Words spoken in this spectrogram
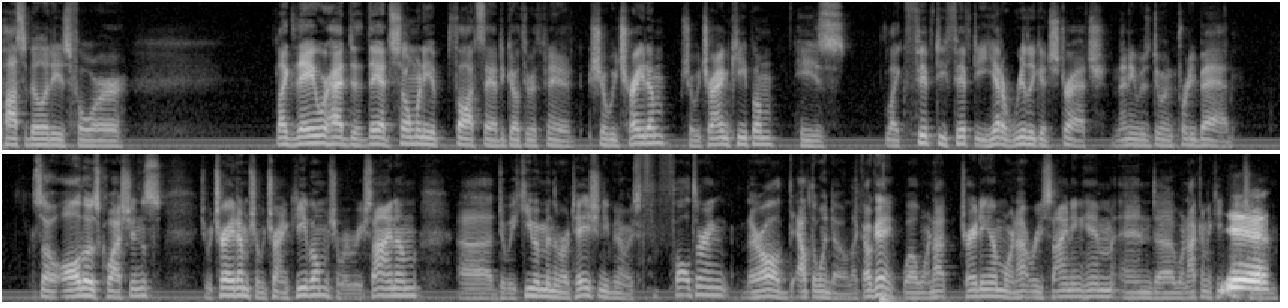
possibilities for like they were had to they had so many thoughts they had to go through with Pineda. Should we trade him? Should we try and keep him? He's like 50-50. He had a really good stretch, and then he was doing pretty bad. So all those questions: Should we trade him? Should we try and keep him? Should we re-sign him? Uh, do we keep him in the rotation even though he's f- faltering? They're all out the window. Like, okay, well, we're not trading him, we're not re-signing him, and uh, we're not going to keep Yeah. him.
